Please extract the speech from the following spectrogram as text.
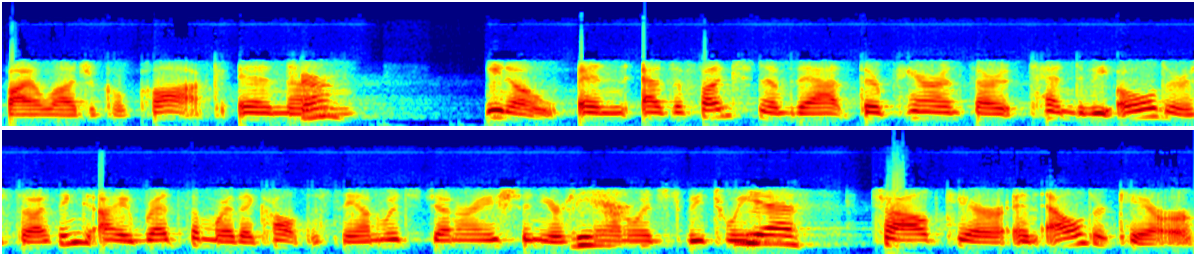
biological clock. And Sure. um you know, and as a function of that, their parents are tend to be older. So I think I read somewhere they call it the sandwich generation. You're sandwiched between yes child care and elder care.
